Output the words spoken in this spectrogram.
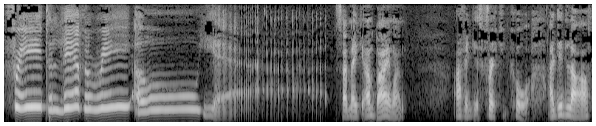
Free delivery. Oh yeah. So I make it, I'm buying one. I think it's freaking cool. I did laugh.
